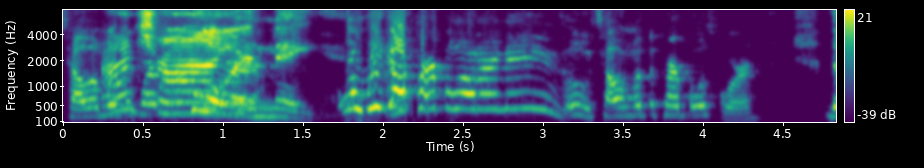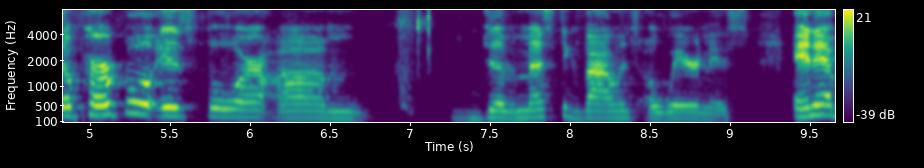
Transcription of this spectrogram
Tell them what I'm the purple trying. is for. Coordinate. Oh, we got purple on our names. Oh, tell them what the purple is for. The purple is for um domestic violence awareness, and it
